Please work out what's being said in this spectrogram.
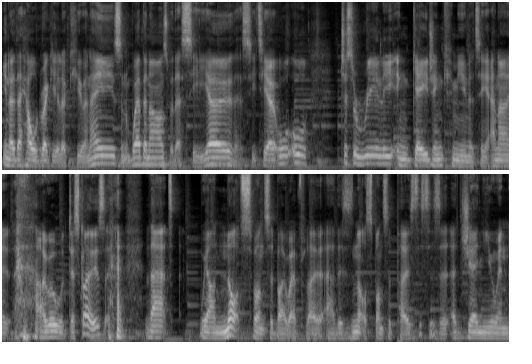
you know they hold regular q and a's and webinars with their ceo their cto all, all just a really engaging community. And I, I will disclose that we are not sponsored by Webflow. Uh, this is not a sponsored post. This is a, a genuine,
